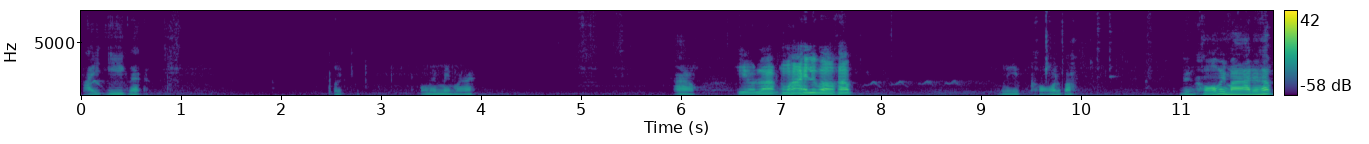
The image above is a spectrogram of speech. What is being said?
ไปอีกนะเอ้ยไม่ไม่มา อ้าว เกี่ยวลากไม้หรือเปล่าครับหนีบขอหรือเปล่า ดึงขอไม่มาเลยครับ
